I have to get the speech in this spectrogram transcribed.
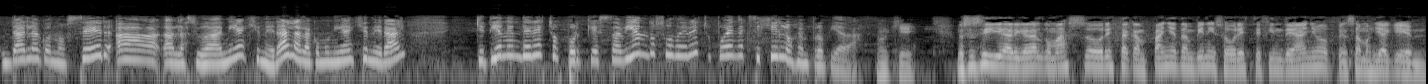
darle a conocer a, la ciudadanía en general, a la comunidad en general, que tienen derechos porque sabiendo sus derechos pueden exigirlos en propiedad. Ok. No sé si agregar algo más sobre esta campaña también y sobre este fin de año. Pensamos ya que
